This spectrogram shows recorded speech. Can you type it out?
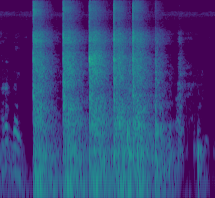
Aragay. Ito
